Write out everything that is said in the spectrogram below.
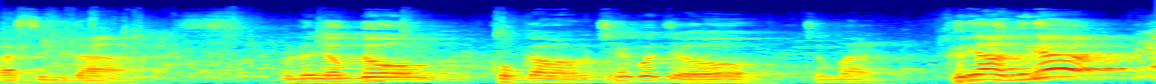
반갑습니다. 물론 영동 곡감하면 최고죠. 정말 그래 안 그래? 그래!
